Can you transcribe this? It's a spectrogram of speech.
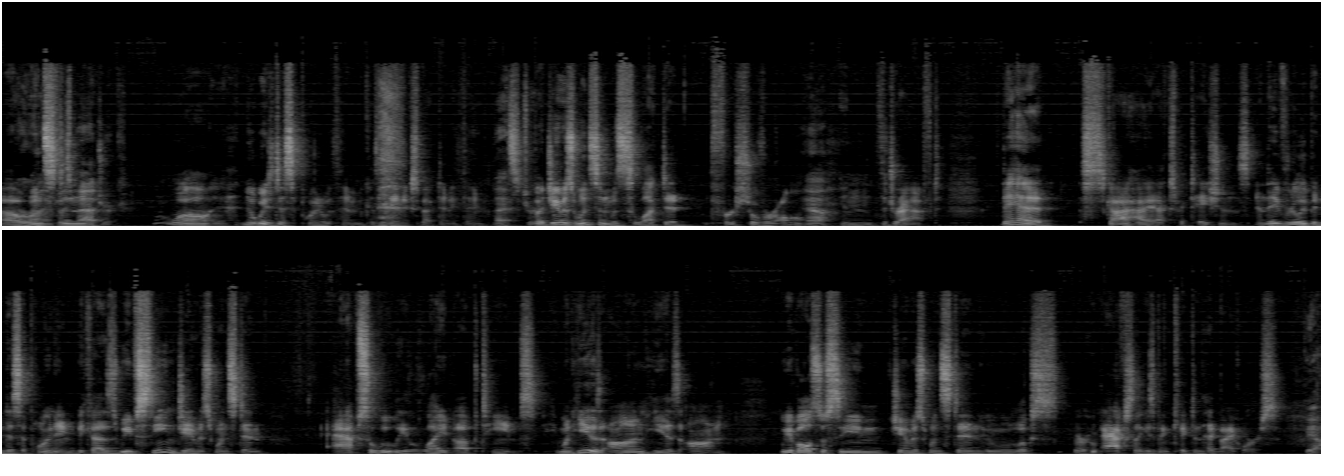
Uh, or Winston- Fitzpatrick. Well, nobody's disappointed with him because they didn't expect anything. That's true. But Jameis Winston was selected first overall yeah. in the draft. They had sky high expectations, and they've really been disappointing because we've seen Jameis Winston absolutely light up teams. When he is on, he is on. We have also seen Jameis Winston who looks or who acts like he's been kicked in the head by a horse. Yeah.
